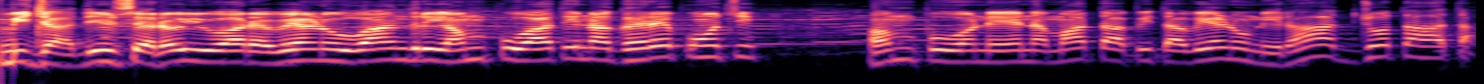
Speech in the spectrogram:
બીજા દિવસે રવિવારે વેણુ વાંદરી હંપુ હાથીના ઘરે પહોંચી. હંપુ અને એના માતા પિતા વેણુની રાહ જોતા હતા.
